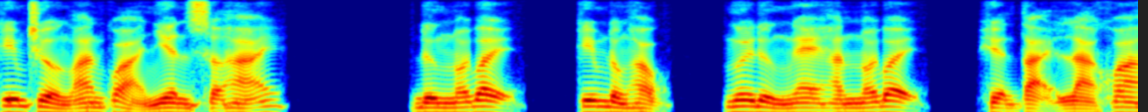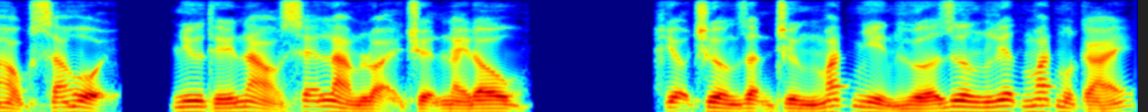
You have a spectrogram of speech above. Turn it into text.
Kim Trường An quả nhiên sợ hãi. Đừng nói bậy, Kim Đồng học, ngươi đừng nghe hắn nói bậy, hiện tại là khoa học xã hội, như thế nào sẽ làm loại chuyện này đâu. Hiệu trường giận chừng mắt nhìn hứa dương liếc mắt một cái.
